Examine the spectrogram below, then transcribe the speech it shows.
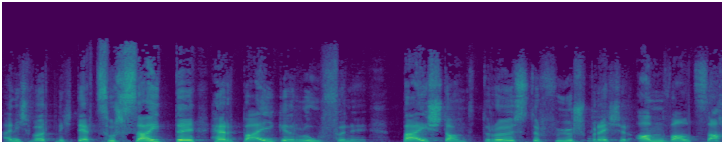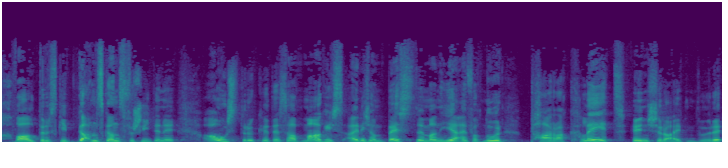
eigentlich wörtlich der zur Seite herbeigerufene. Beistand, Tröster, Fürsprecher, Anwalt, Sachwalter. Es gibt ganz, ganz verschiedene Ausdrücke. Deshalb mag ich es eigentlich am besten, wenn man hier einfach nur Paraklet hinschreiben würde,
